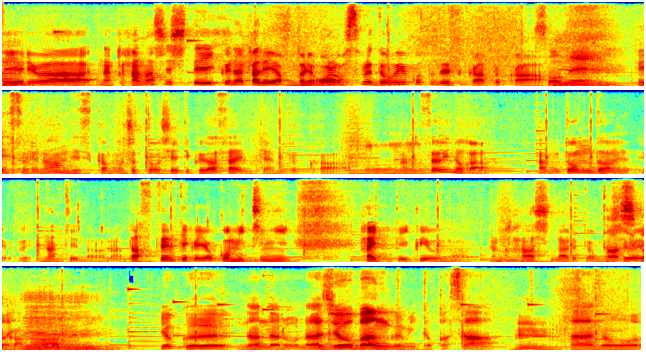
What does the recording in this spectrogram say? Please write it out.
ていうよりは、なんか話していく中でやっぱり「うん。俺それどういうことですか?」とか。そうね「えそれ何ですか？もうちょっと教えてください」みたいなとか,、うん。なんかそういうのがあのどんどんなんていうんだろうな脱線っていうか横道に入っていくようななんか話になると面白いかなっていう。よくなんだろうラジオ番組とかさうん。あの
